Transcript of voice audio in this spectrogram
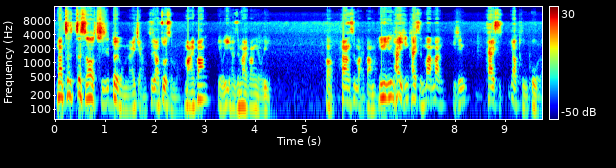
那这这时候其实对我们来讲是要做什么？买方有利还是卖方有利？哦，当然是买方嘛，因为因为它已经开始慢慢已经开始要突破了，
